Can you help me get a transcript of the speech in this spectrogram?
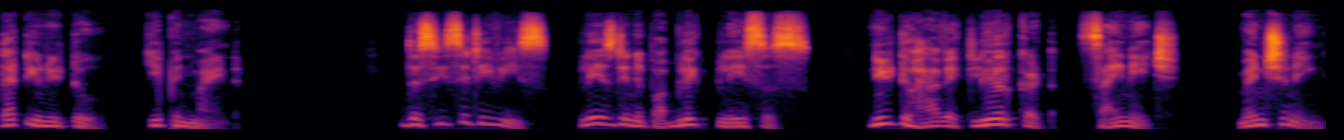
that you need to keep in mind. The CCTVs placed in a public places need to have a clear cut signage mentioning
